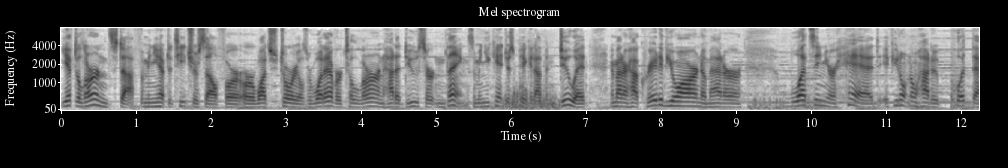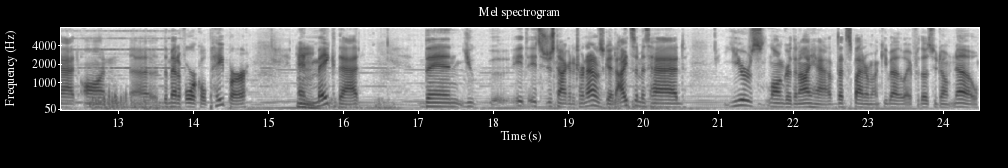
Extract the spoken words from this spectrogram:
you have to learn stuff. I mean, you have to teach yourself or, or watch tutorials or whatever to learn how to do certain things. I mean, you can't just pick it up and do it, no matter how creative you are, no matter what's in your head. If you don't know how to put that on uh, the metaphorical paper and Hmm. make that, then you uh, it, it's just not going to turn out as good. Itzum has had years longer than I have. That's Spider Monkey, by the way, for those who don't know.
